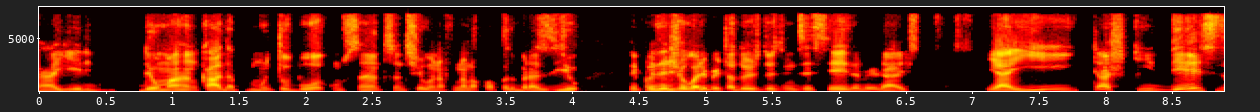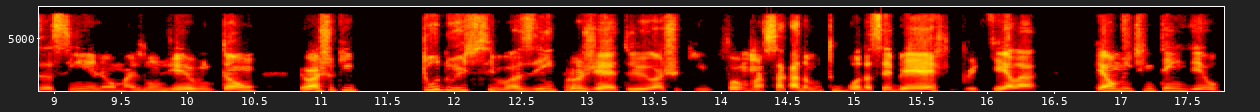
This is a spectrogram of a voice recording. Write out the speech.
Aí ele deu uma arrancada muito boa com o Santos, o Santos chegou na final da Copa do Brasil, depois ele jogou a Libertadores de 2016, é verdade. E aí, acho que desses, assim, ele é o mais longevo. Então, eu acho que tudo isso se baseia em projeto. Eu acho que foi uma sacada muito boa da CBF, porque ela realmente entendeu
